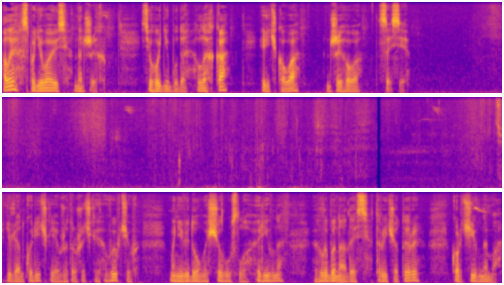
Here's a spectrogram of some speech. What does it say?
Але сподіваюсь на джиг. Сьогодні буде легка річкова джигова сесія. Цю ділянку річки я вже трошечки вивчив. Мені відомо, що русло рівне, глибина десь 3-4, корчів нема.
